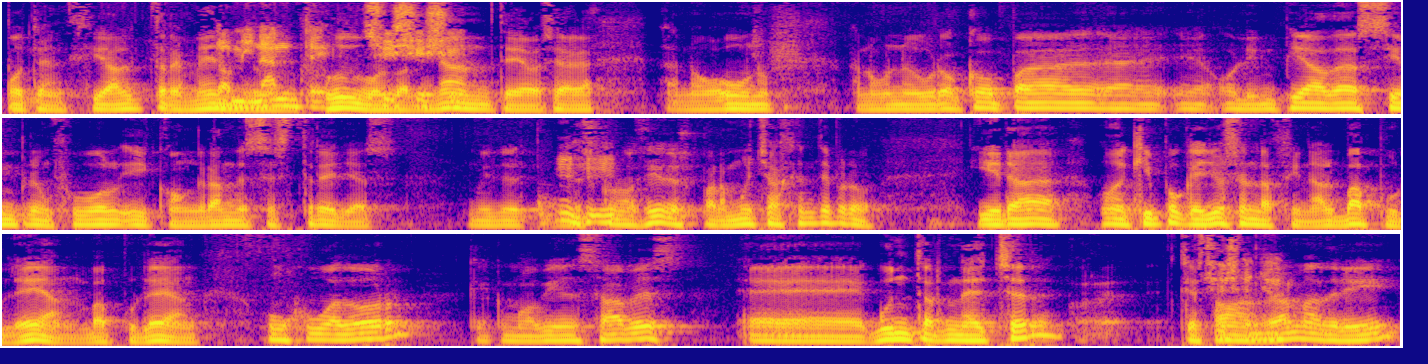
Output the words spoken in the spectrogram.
potencial tremendo. Dominante. Fútbol sí, dominante, sí, sí. o sea, ganó uno ganó una Eurocopa, eh, eh, Olimpiadas, siempre un fútbol y con grandes estrellas muy de, desconocidos para mucha gente, pero y era un equipo que ellos en la final vapulean, vapulean. Un jugador que, como bien sabes, eh, Gunter Netzer, que estaba sí, en Real Madrid,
